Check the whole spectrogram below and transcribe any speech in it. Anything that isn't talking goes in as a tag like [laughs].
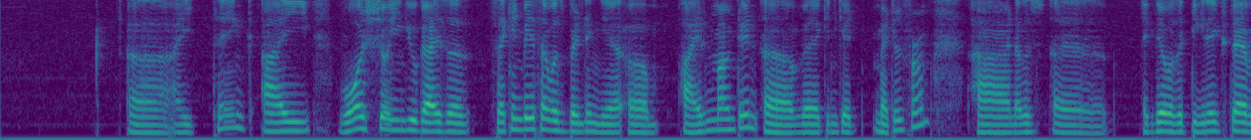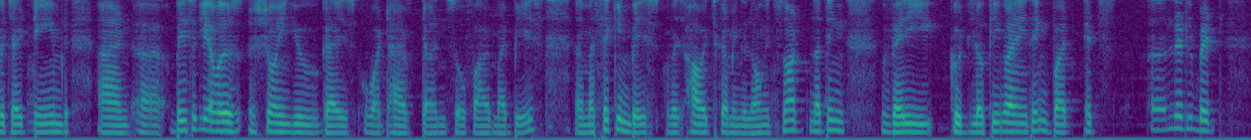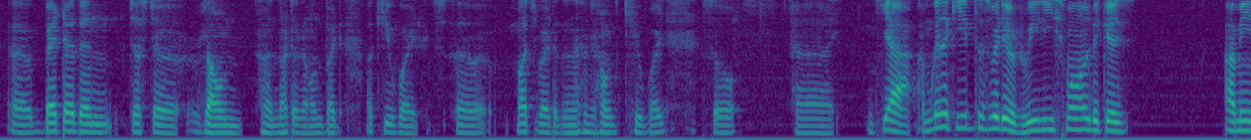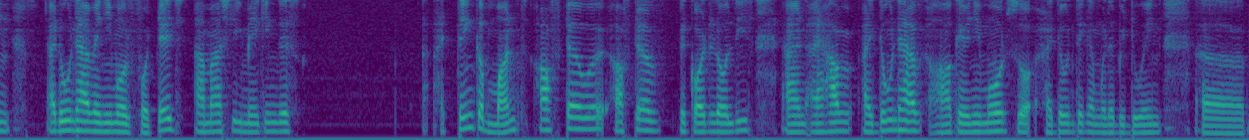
uh, I think I was showing you guys a second base I was building near um, Iron Mountain uh, where I can get metal from. And I was uh, like there was a T-Rex there which I tamed. And uh, basically I was showing you guys what I have done so far my base uh, my second base how it's coming along. It's not nothing very good looking or anything but it's a little bit uh, better than just a round not a round but a cuboid it's much better than [laughs] a round cuboid so uh, yeah i'm gonna keep this video really small because i mean i don't have any more footage. I'm actually making this I think a month after after I've recorded all these. And I have I don't have Ark anymore so I don't think I'm gonna be doing uh,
